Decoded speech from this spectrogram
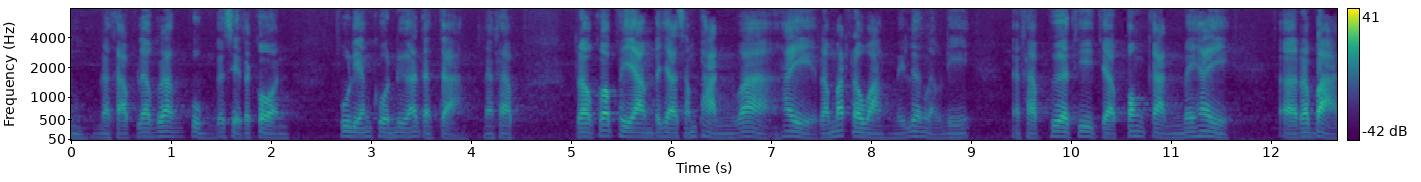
มนะครับแล้วก็กลุ่มเกษตรกร ผู้เลี้ยงโคเนื้อต่างๆนะครับ เราก็พยายามประชาสัมพันธ์ว่าให้ระมัดระวังในเรื่องเหล่านี้นะครับเพื่อที่จะป้องกันไม่ให้ระบาด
